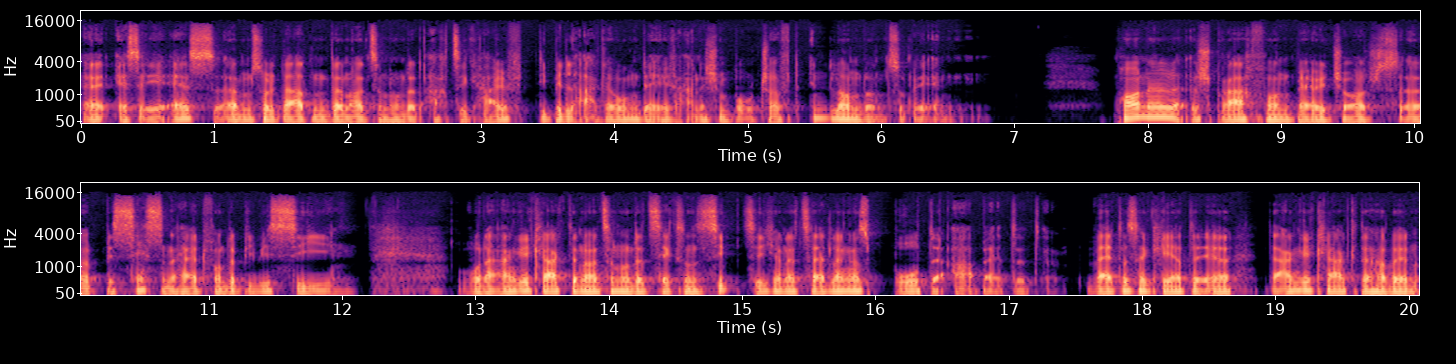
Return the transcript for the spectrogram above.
SAS-Soldaten, der 1980 half, die Belagerung der iranischen Botschaft in London zu beenden. Pornell sprach von Barry Georges äh, Besessenheit von der BBC, wo der Angeklagte 1976 eine Zeit lang als Bote arbeitete. Weiters erklärte er, der Angeklagte habe ein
